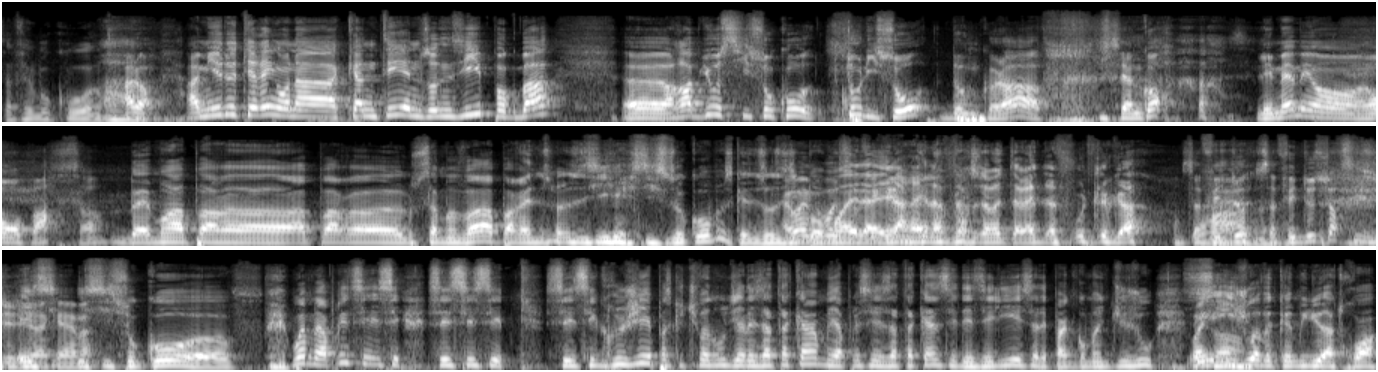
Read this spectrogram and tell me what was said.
Ça fait beaucoup. hein. Ah. Alors, à milieu de terrain, on a Kanté, Nzonzi, Pogba, euh, Rabiot, Sissoko, Tolisso. Donc là, pff, c'est encore les mêmes et on, on repart. Ça. Ben moi, à part, euh, à part euh, ça me va, à part Nzonzi et Sissoko, parce que Nzonzi, Ah ouais, pour mais moi, bon, il a, fait il a quand même- rien à faire sur un terrain de foot, le gars. Ça, fait deux, ça fait 2 sur 6 GG Et, là, si- quand même. et hein. Sissoko, euh, pff. ouais, mais après, c'est- c'est- c'est c'est- c'est- c'est- c'est grugé parce que tu vas nous dire les attaquants, mais après, c'est les attaquants, c'est des ailiers, ça dépend comment tu joues. Ouais, Et ça. il joue avec un milieu à 3.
